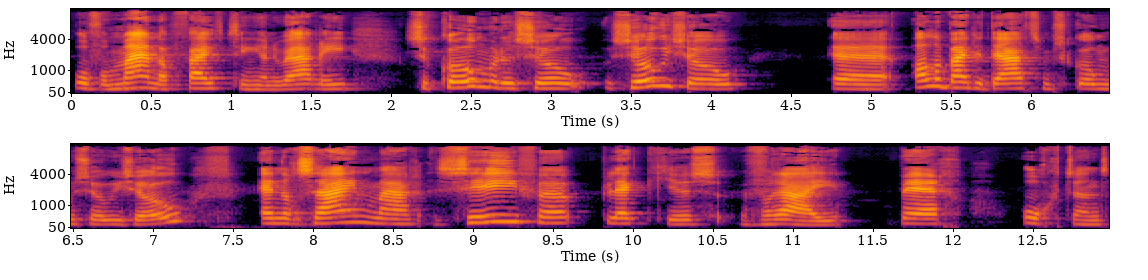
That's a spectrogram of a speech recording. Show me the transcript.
of op maandag 15 januari. Ze komen er zo, sowieso. Uh, allebei de datums komen sowieso. En er zijn maar zeven plekjes vrij per ochtend.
